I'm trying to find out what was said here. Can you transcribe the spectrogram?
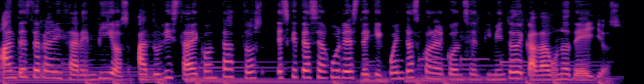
Antes de realizar envíos a tu lista de contactos, es que te asegures de que cuentas con el consentimiento de cada uno de ellos.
